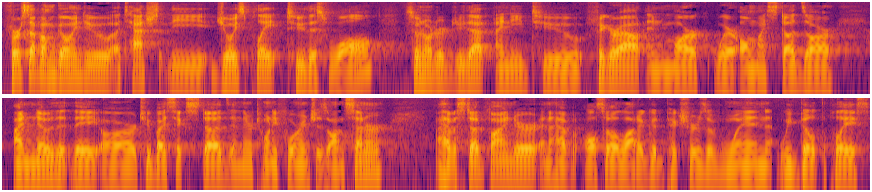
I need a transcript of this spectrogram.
First up, I'm going to attach the joist plate to this wall. So in order to do that, I need to figure out and mark where all my studs are. I know that they are 2x6 studs and they're 24 inches on center. I have a stud finder and I have also a lot of good pictures of when we built the place.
